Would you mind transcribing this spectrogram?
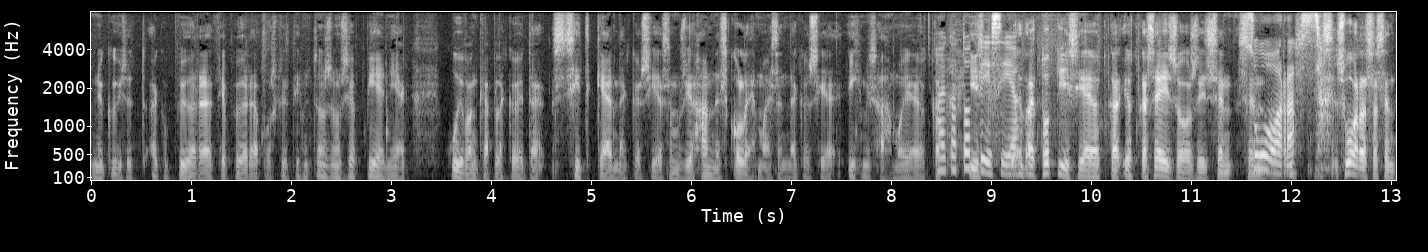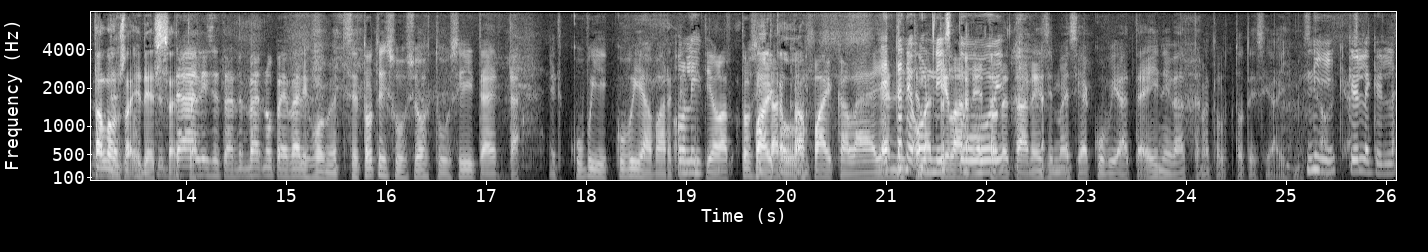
nykyiset aika pyöreät ja pyöreäposkiset ihmiset on semmoisia pieniä kuivankäpläköitä, sitkeän näköisiä, semmoisia Hannes Kolehmaisen näköisiä ihmishahmoja. Jotka aika totisia. Is, totisia, jotka, jotka seisoo siis sen, sen suorassa. suorassa sen talonsa edessä. Tämä että, lisätään nopea välihuomio, että se totisuus johtuu siitä, että, että kuvia, kuvia varten Oli piti olla tosi paikalla. tarkkaan paikalla ja jännittävä tilanne, että otetaan ensimmäisiä kuvia, että ei ne välttämättä ollut totisia ihmisiä Niin, oikeasti. kyllä, kyllä.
